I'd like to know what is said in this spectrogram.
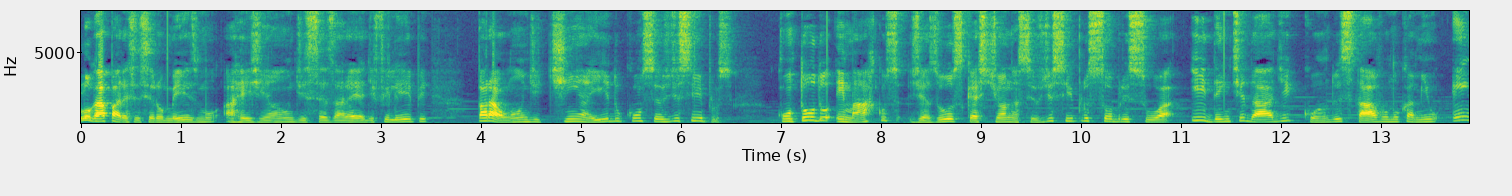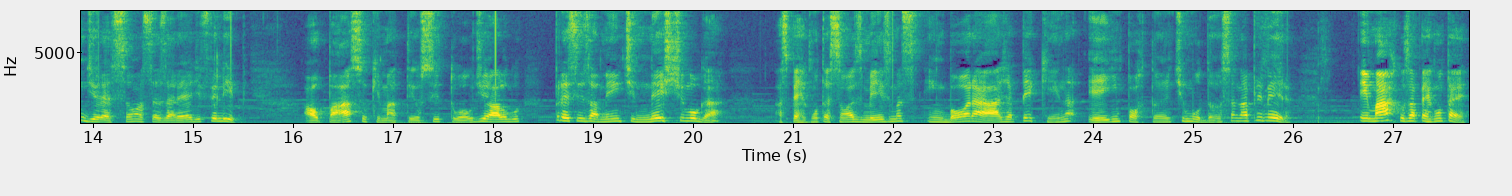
O lugar parece ser o mesmo, a região de Cesareia de Filipe, para onde tinha ido com seus discípulos. Contudo, em Marcos, Jesus questiona seus discípulos sobre sua identidade quando estavam no caminho em direção a Cesareia de Filipe, ao passo que Mateus situa o diálogo precisamente neste lugar as perguntas são as mesmas, embora haja pequena e importante mudança na primeira. Em Marcos, a pergunta é:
